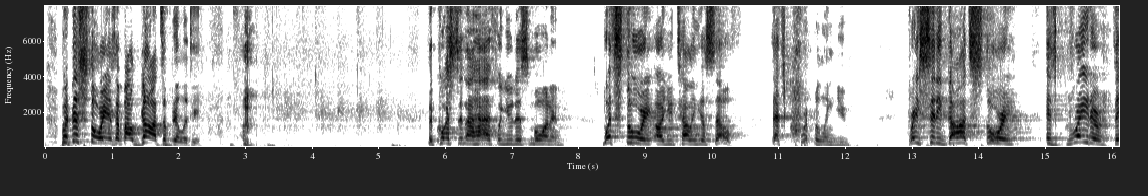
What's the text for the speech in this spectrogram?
but this story is about God's ability. the question I have for you this morning what story are you telling yourself that's crippling you? Grace City, God's story is greater than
